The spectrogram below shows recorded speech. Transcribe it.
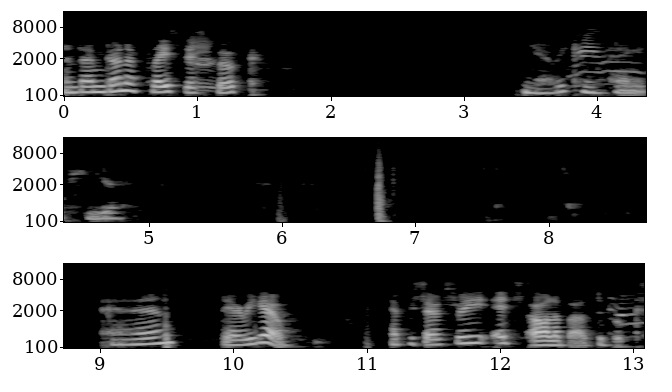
And I'm gonna place this book. Yeah, we can hang it here. And there we go. Episode 3, it's all about the books.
